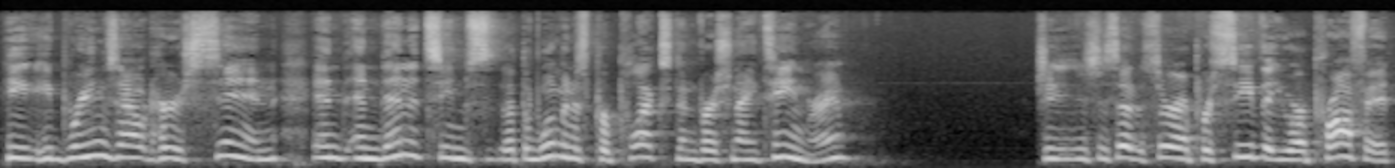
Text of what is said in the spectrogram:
he, he brings out her sin, and, and then it seems that the woman is perplexed in verse 19, right? She, she said, Sir, I perceive that you are a prophet.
